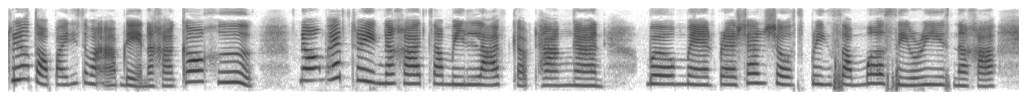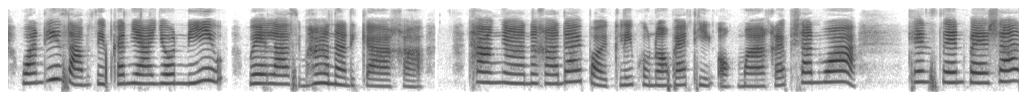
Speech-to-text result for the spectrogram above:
เรื่องต่อไปที่จะมาอัปเดตนะคะก็คือ น้องแพทริกนะคะ จะมีไลฟ์กับทางงาน Burman Fashion Show Spring Summer Series นะคะ วันที่ 30 กันยายนนี้เวลา 15 นาฬิกาค่ะ ทางงานนะคะได้ปล่อยคลิปของน้องแพทริกออกมาแคปชั่นว่า Tencent Fashion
